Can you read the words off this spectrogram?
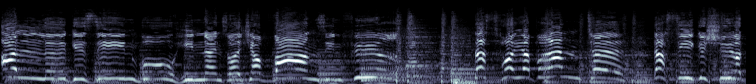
alle gesehen, wohin ein solcher Wahnsinn führt. Das Feuer brannte, das sie geschürt,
